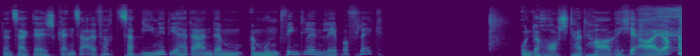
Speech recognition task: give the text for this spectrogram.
Dann sagt er, ist ganz einfach, Sabine, die hat da an der, am Mundwinkel einen Leberfleck. Und der Horst hat haarige Eier.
